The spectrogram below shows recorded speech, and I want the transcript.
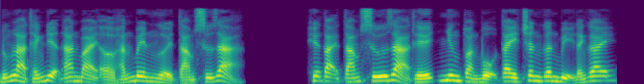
đúng là thánh điện an bài ở hắn bên người tám sứ giả. Hiện tại tám sứ giả thế nhưng toàn bộ tay chân gân bị đánh gãy,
